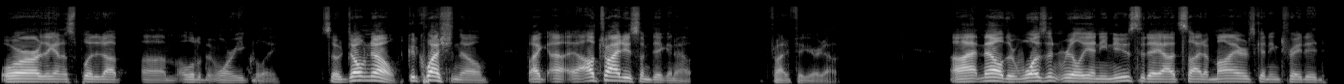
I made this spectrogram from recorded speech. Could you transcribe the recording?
Or are they going to split it up um, a little bit more equally? So don't know. Good question, though. But uh, I'll try to do some digging out, try to figure it out. Uh, Mel, there wasn't really any news today outside of Myers getting traded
